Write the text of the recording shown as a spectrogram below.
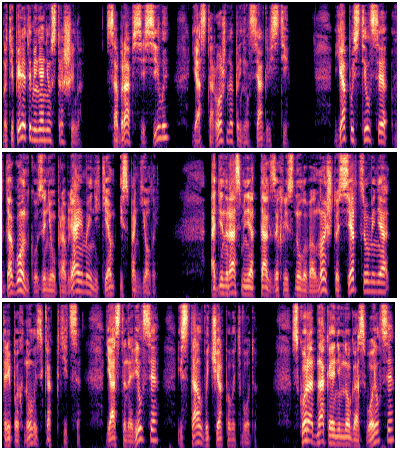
Но теперь это меня не устрашило. Собрав все силы, я осторожно принялся грести. Я пустился в догонку за неуправляемой никем испаньолой. один раз меня так захлестнуло волной, что сердце у меня трепыхнулось, как птица. Я остановился и стал вычерпывать воду. Скоро, однако, я немного освоился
